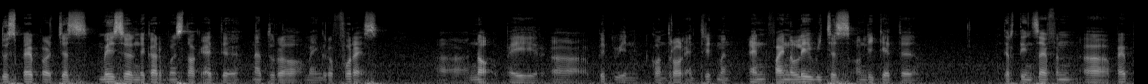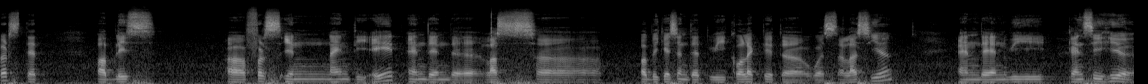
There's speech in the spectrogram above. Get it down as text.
those papers just measure the carbon stock at the natural mangrove forest, not pair uh, between control and treatment. And finally, we just only get the 13.7 uh, papers that published uh, first in 98 and then the last uh, publication that we collected uh, was last year. And then we can see here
